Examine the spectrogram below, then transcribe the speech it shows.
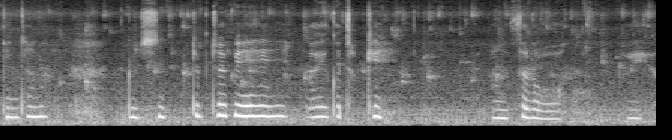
괜찮아? 루시 줍줍이 아이고 착해 안쓰러워 아이고.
